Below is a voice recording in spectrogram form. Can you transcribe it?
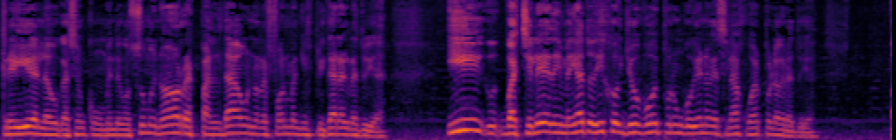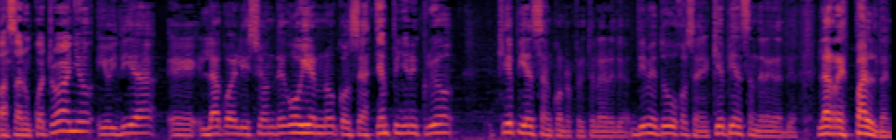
creía en la educación como un bien de consumo y no respaldaba una reforma que implicara gratuidad. Y Bachelet de inmediato dijo, yo voy por un gobierno que se va a jugar por la gratuidad. Pasaron cuatro años y hoy día eh, la coalición de gobierno, con Sebastián Piñera incluido, ¿qué piensan con respecto a la gratuidad? Dime tú, José, ¿qué piensan de la gratuidad? La respaldan.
